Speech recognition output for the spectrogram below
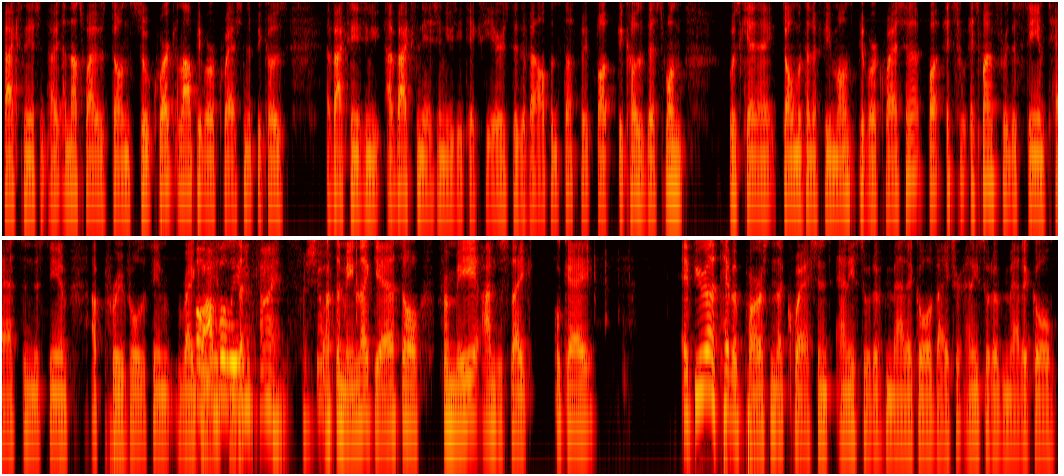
vaccination out and that's why it was done so quick. A lot of people are questioning it because a vaccination a vaccination usually takes years to develop and stuff but, but because this one was kind of done within a few months. People were questioning it, but it's it's went through the same testing, the same approval, the same regulations. Oh. I believe that- in science for sure. that's what I mean. Like, yeah. So for me, I'm just like, okay, if you're a type of person that questions any sort of medical advice or any sort of medical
